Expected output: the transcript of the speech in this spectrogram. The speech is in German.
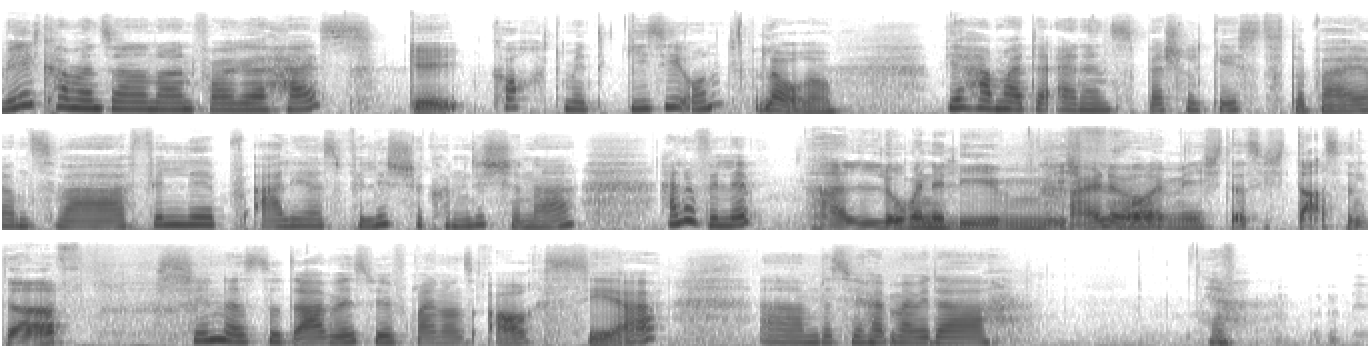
Willkommen zu einer neuen Folge Heiß Gay. kocht mit Gysi und Laura. wir haben heute einen Special Guest dabei und zwar Philipp alias Felicia Conditioner. Hallo Philipp, Hallo meine Lieben, ich freue mich, dass ich da sein darf. schön, dass du da bist. Wir freuen uns auch sehr, ähm, dass wir heute mal wieder ja,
